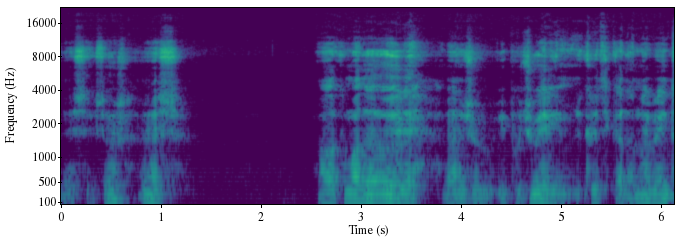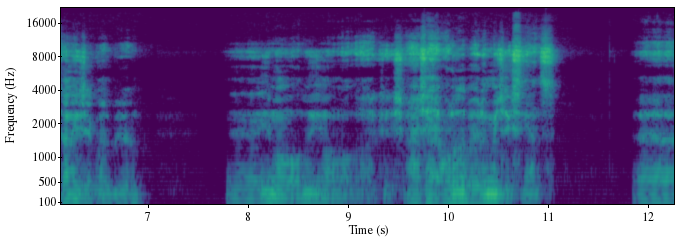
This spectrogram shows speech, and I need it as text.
Destekliyor. Evet. Halkıma da öyle. Ben şu ipucu vereyim. Kritik adamlar. Beni tanıyacak onu biliyorum. Ee, İmamoğlu, İmamoğlu arkadaşım. Ha şey, orada da bölünmeyeceksin yalnız. Ee,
